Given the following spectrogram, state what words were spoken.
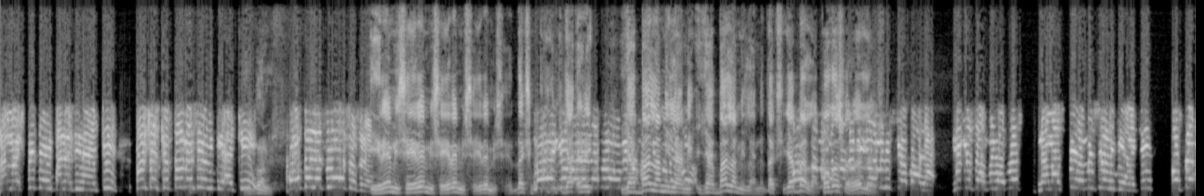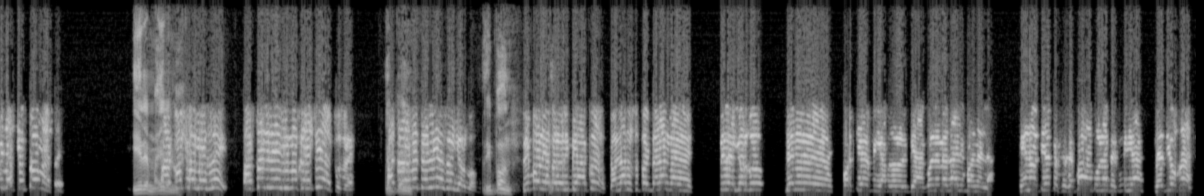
Να μας πείτε οι Παναθηναϊκοί πώ θα σκεφτόμαστε οι Ολυμπιακοί. Λοιπόν, Αυτό είναι τρόσο, ρε. Ηρέμησε, ηρέμησε, ηρέμησε, ηρέμησε. Εντάξει, Μα, για, για, ε, για, για μπάλα για, μιλάμε. για, Για μπάλα μιλάμε. Εντάξει, για μπάλα. Ποδόσφαιρο, Δεν έλεος. μιλήσεις για μπάλα. Νίκε σαν φιλαδρό να μας πει εμείς οι Ολυμπιακοί πώς πρέπει να σκεφτόμαστε. Ήρεμα, ήρεμα. Ακόμα μαζί. Αυτό είναι η δημοκρατία τους, ρε. Λοιπόν. Αυτό δεν τελείωσε, Γιώργο. Λοιπόν, Λοιπόν, για τον Ολυμπιακό, το λάθο του Κορμπεράν, με φίλε Γιώργο, δεν είναι ότι έφυγε από τον Ολυμπιακό, είναι μεγάλη πανέλα. Είναι ότι έπαιξε σε πάρα πολλά παιχνίδια με δύο χαφ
